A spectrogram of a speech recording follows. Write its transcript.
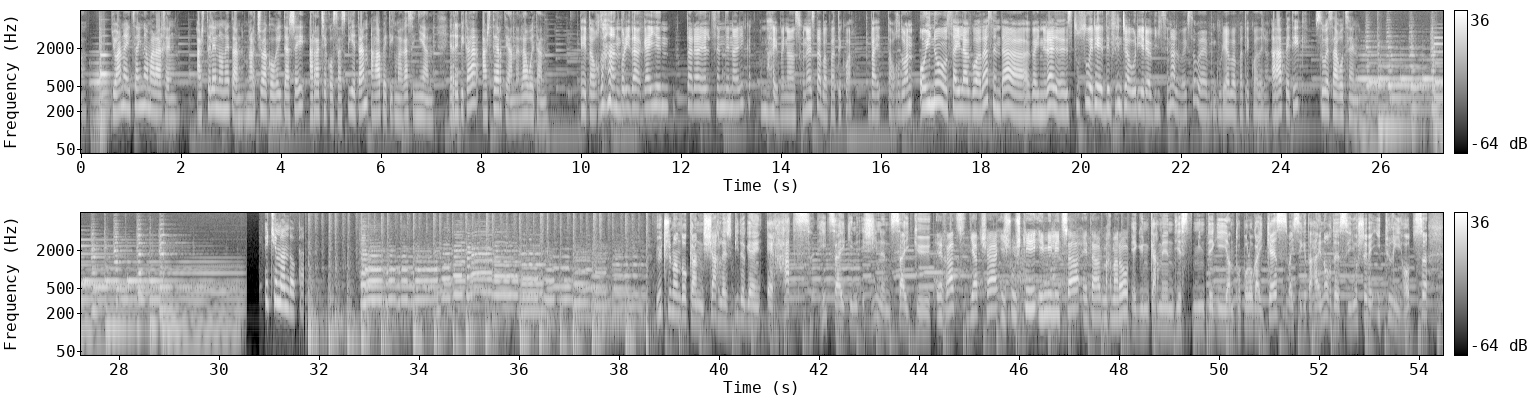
Joana Itzaina Maragen, Astelen honetan, martxoak hogeita sei, arratseko zazpietan, ahapetik magazinean. Errepika, asteartean, lauetan. Eta orduan, hori da, gaientara heltzen denarik, bai, baina zuna ez da bapatekoa. Bai, eta orduan, oino zailagoa da, zen da, gainera ez duzu ere defentsa hori erabiltzen alba, ez zo, eh, gurea bapatekoa dela. Ahapetik, zu ezagutzen. Utsumandoka. Utsumandokan Charles Bidegen erhatz hitzaikin jinen zaiku. Erratz, diatxa, isuski, imilitza eta marmaro. Egun Carmen Diest Mintegi antropologa ikez, baizik eta hain ordez Josebe Ituri hotz,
